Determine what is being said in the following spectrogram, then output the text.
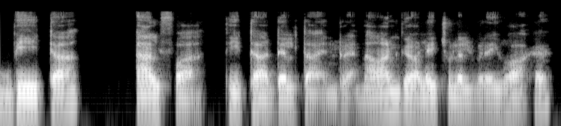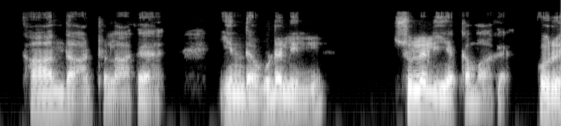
பீட்டா ஆல்பா தீட்டா டெல்டா என்ற நான்கு அலைச்சுழல் விரைவாக காந்த ஆற்றலாக இந்த உடலில் சுழல் இயக்கமாக ஒரு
